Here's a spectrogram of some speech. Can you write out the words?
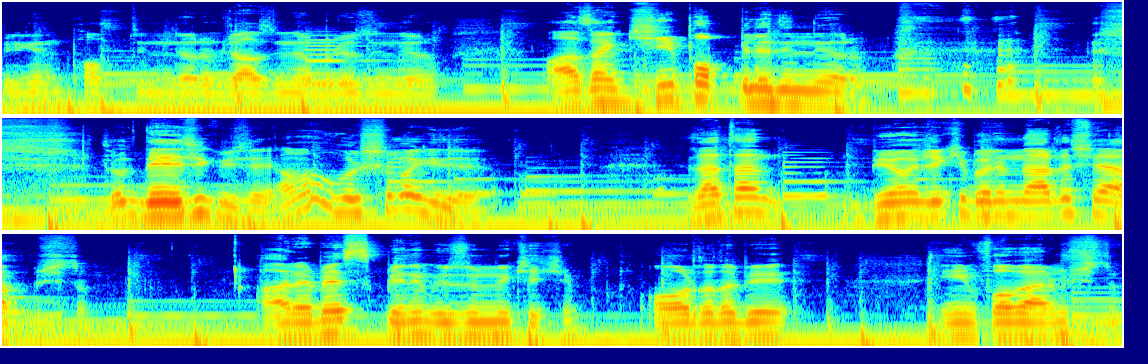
bir gün pop dinliyorum, caz dinliyorum, blues dinliyorum. Bazen K-pop bile dinliyorum. Çok değişik bir şey ama hoşuma gidiyor. Zaten bir önceki bölümlerde şey yapmıştım. Arabesk benim üzümlü kekim. Orada da bir info vermiştim.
